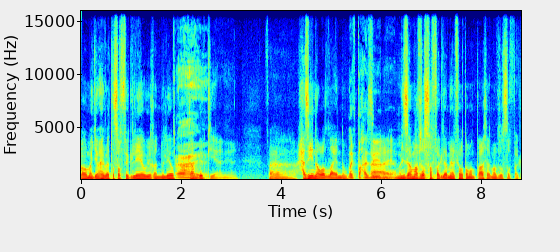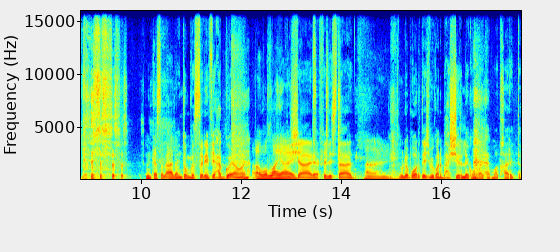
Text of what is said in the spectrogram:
أول ما الجماهير بدأت تصفق له ويغنوا له آه، كان أي. بيبكي يعني, يعني فحزينه والله إنه لقطة حزينة. آه. من زمان ما بفضل صفق له من 2018 ما بفضل صفق له من كأس العالم. أنتم مقصرين في حقه يا مان؟ آه والله يا في الشارع في الاستاد. آه. ولابورت إيش بيقول أنا بحشر لكم والله ما تخارجته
